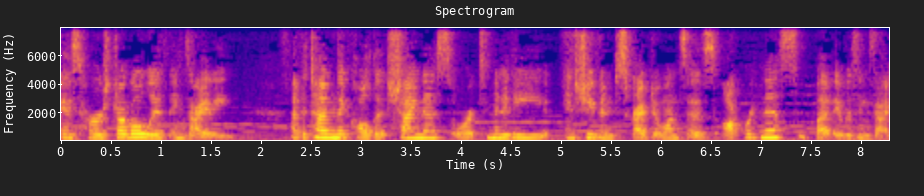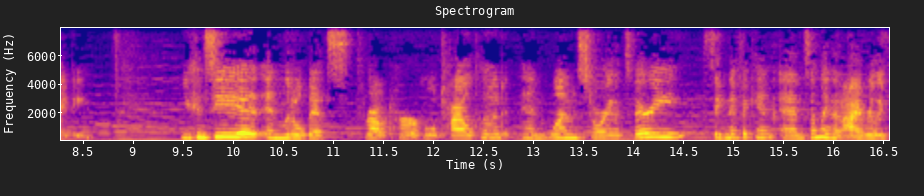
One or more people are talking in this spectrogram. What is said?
is her struggle with anxiety. At the time they called it shyness or timidity, and she even described it once as awkwardness, but it was anxiety. You can see it in little bits throughout her whole childhood, and one story that's very significant and something that I really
